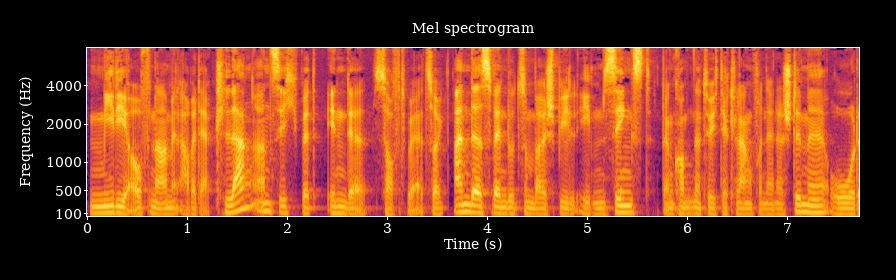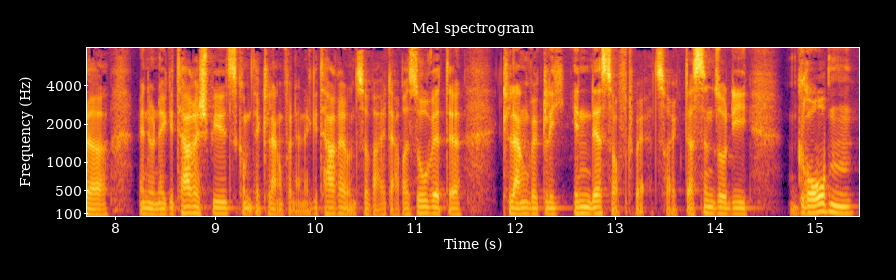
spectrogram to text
MIDI-Aufnahmen, aber der Klang an sich wird in der Software erzeugt. Anders, wenn du zum Beispiel eben singst, dann kommt natürlich der Klang von deiner Stimme oder wenn du eine Gitarre spielst, kommt der Klang von deiner Gitarre und so weiter. Aber so wird der Klang wirklich in der Software erzeugt. Das sind so die groben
